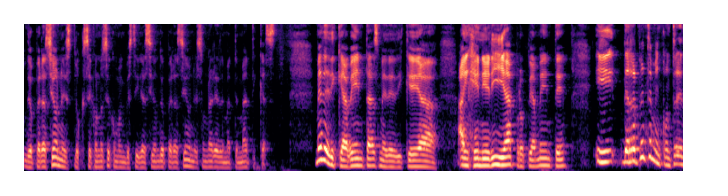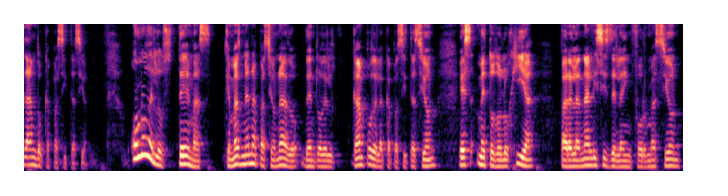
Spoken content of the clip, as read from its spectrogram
de operaciones, lo que se conoce como investigación de operaciones, un área de matemáticas. Me dediqué a ventas, me dediqué a, ingeniería propiamente y de repente me encontré dando capacitación. Uno de los temas que más me han apasionado dentro del campo de la capacitación es metodología para el análisis de la información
